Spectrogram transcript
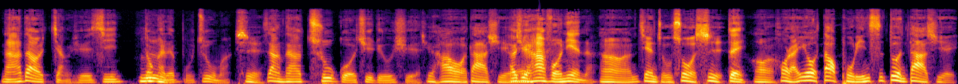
拿到奖学金，嗯。东海的补助嘛，是。让他出国去留学，去哈佛大学，他去哈佛念了，啊、建筑硕士，对。哦，后来又到普林斯顿大学。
